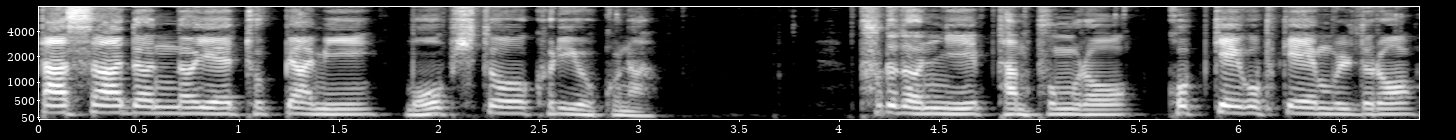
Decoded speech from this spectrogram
따스하던 너의 두 뺨이 몹시도 그리웠구나. 푸르던 잎 단풍으로 곱게 곱게 물들어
